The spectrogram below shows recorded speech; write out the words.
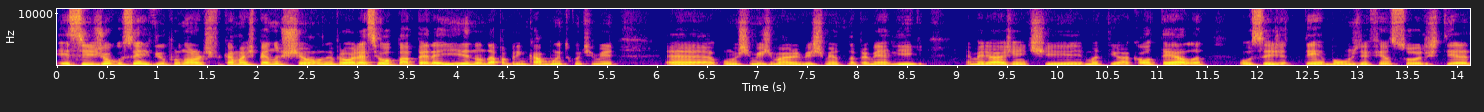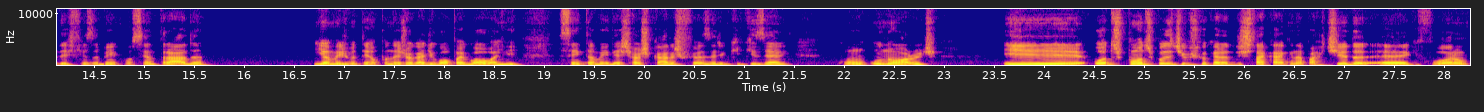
esse jogo serviu para o Norwich ficar mais pé no chão, né? Para olhar assim, opa, peraí, não dá para brincar muito com o time é, com os times de maior investimento na Premier League, é melhor a gente manter a cautela, ou seja, ter bons defensores, ter a defesa bem concentrada e ao mesmo tempo né, jogar de igual para igual ali, sem também deixar os caras fazerem o que quiserem com o Norwich. E outros pontos positivos que eu quero destacar aqui na partida é que foram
